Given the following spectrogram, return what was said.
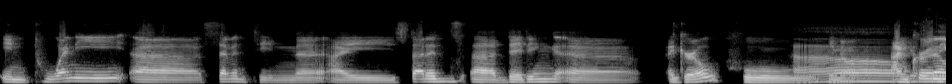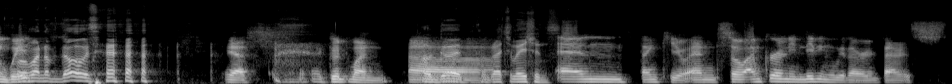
in 2017 uh, I started uh, dating uh, a girl who oh, you know I'm oh, currently with. one of those. yes, a good one. Oh, good! Uh, Congratulations. And thank you. And so I'm currently living with her in Paris,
